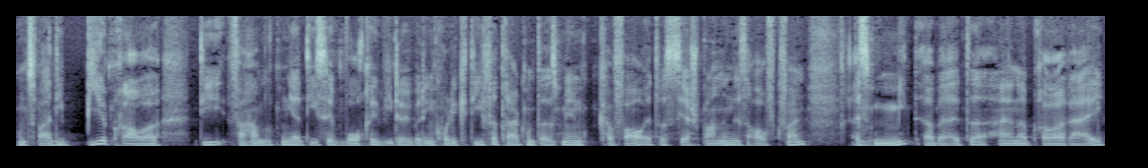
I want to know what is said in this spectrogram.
Und zwar die Bierbrauer, die verhandelten ja diese Woche wieder über den Kollektivvertrag und da ist mir im KV etwas sehr Spannendes aufgefallen. Als Mitarbeiter einer Brauerei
